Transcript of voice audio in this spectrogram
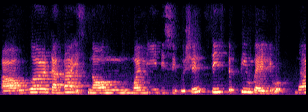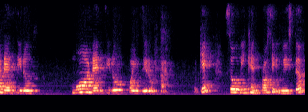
our data is normally distribution since the p value more than zero more than 0.05 okay? So we can proceed with the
